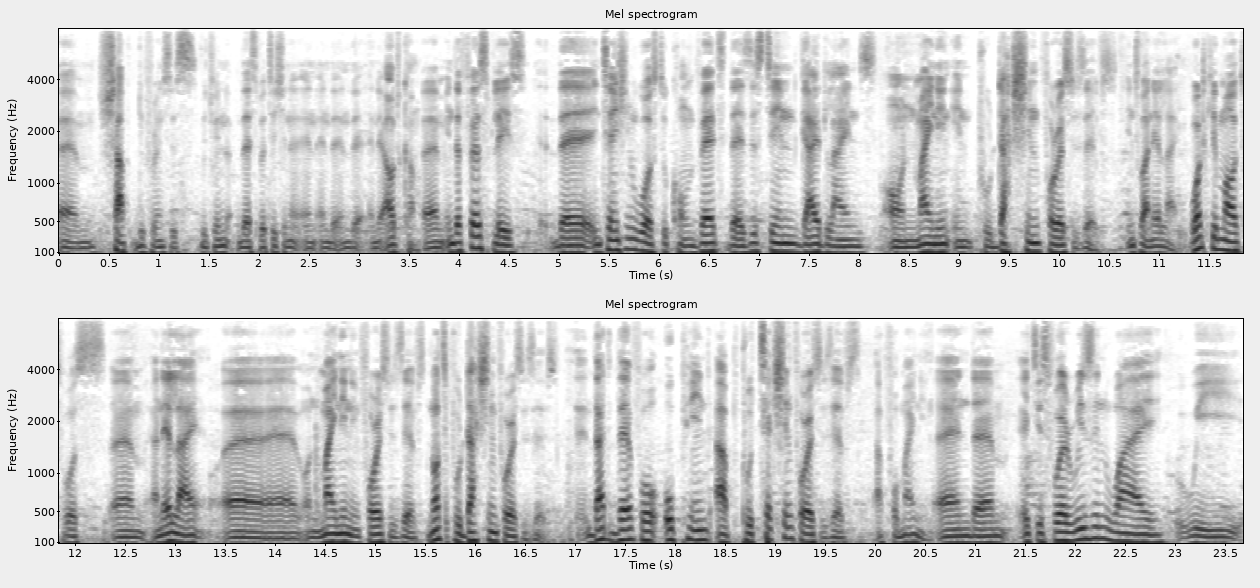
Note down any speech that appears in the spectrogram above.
um, sharp differences between the expectation and, and, the, and, the, and the, outcome. Um, in the first place, the intention was to convert the existing guidelines on mining in production forest reserves into an LI. What came out was um, an LI uh, on mining in forest reserves, not production forest reserves. That therefore opened up protection forest reserves up for mining. And um, it is for a reason why we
